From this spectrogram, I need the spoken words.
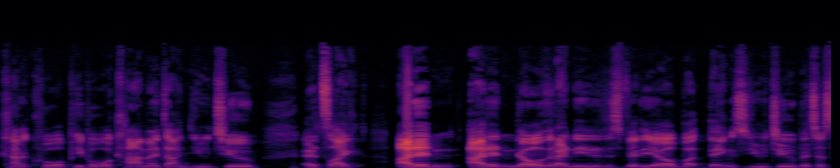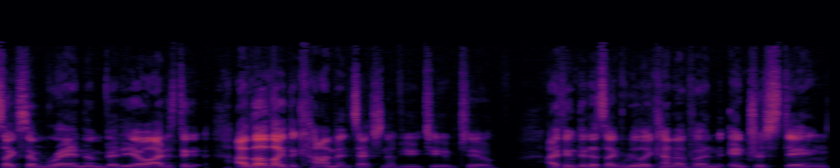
kind of cool. People will comment on YouTube. It's like I didn't I didn't know that I needed this video, but thanks YouTube. It's just like some random video. I just think I love like the comment section of YouTube too. I think that it's like really kind of an interesting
